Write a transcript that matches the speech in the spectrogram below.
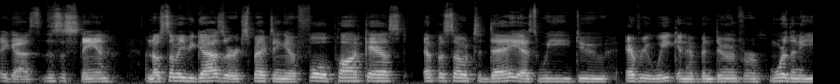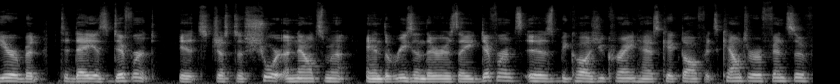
Hey guys, this is Stan. I know some of you guys are expecting a full podcast episode today, as we do every week and have been doing for more than a year, but today is different. It's just a short announcement, and the reason there is a difference is because Ukraine has kicked off its counteroffensive.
